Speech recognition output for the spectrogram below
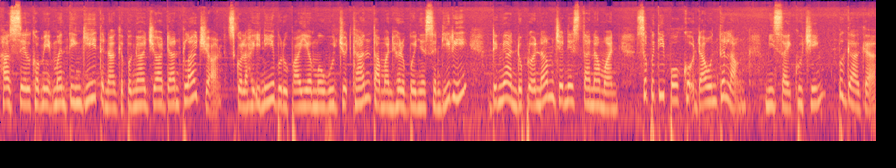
Hasil komitmen tinggi tenaga pengajar dan pelajar, sekolah ini berupaya mewujudkan taman herbanya sendiri dengan 26 jenis tanaman seperti pokok daun telang, misai kucing, pegaga,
